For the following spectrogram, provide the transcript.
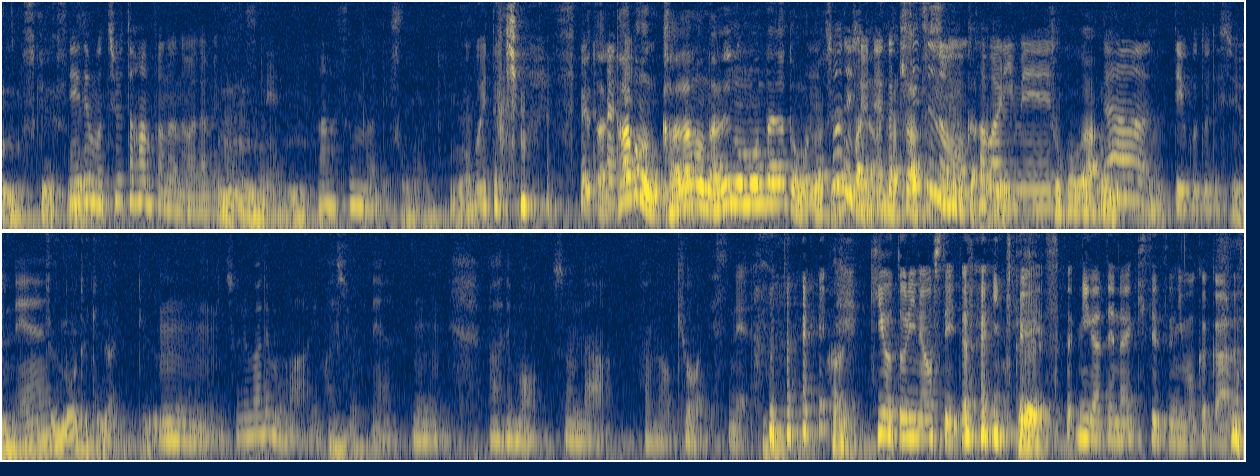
うん、好きですね。えでも中途半端なのはダメなんですね、うんああそうなんですね。すね。覚えておきます。多分体の慣れの問題だと思いますよ。そうですよね。季節の変わり目そこが、うん。っていうことですよね、うん順応できないっていう、うん、それはでもまあありますよね。うん、まあでもそんなあの今日はですね、はい。気を取り直していただいてで苦手な季節にもかかわらず。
